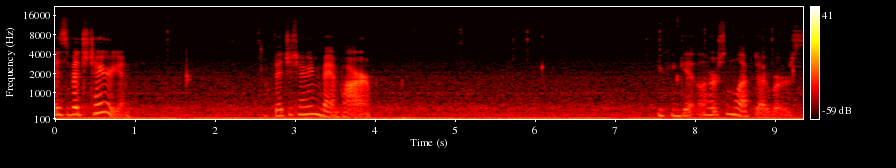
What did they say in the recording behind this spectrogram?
is vegetarian. Vegetarian vampire. You can get her some leftovers.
